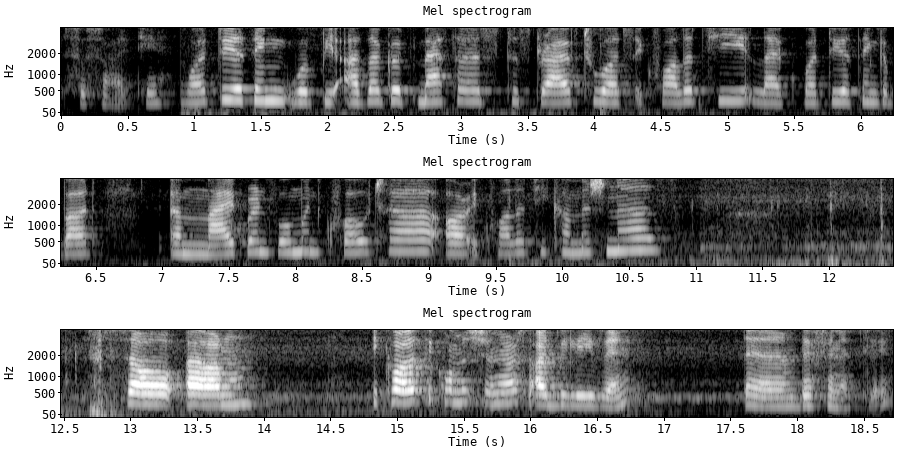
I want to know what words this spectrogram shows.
society. What do you think would be other good methods to strive towards equality? Like, what do you think about a migrant woman quota or equality commissioners? So, um, equality commissioners, I believe in, um, definitely.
